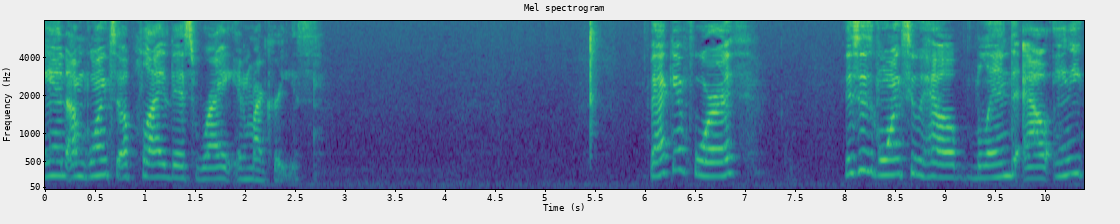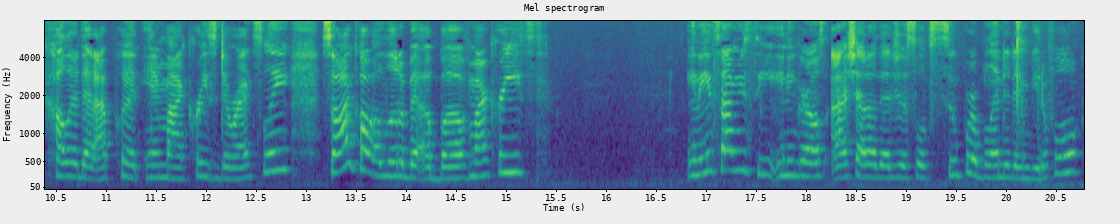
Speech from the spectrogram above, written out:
And I'm going to apply this right in my crease. Back and forth this is going to help blend out any color that I put in my crease directly. So I go a little bit above my crease. Anytime you see any girl's eyeshadow that just looks super blended and beautiful,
